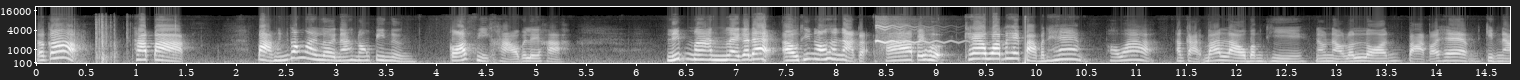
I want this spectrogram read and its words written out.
แล้วก็ทาปาก ปากนี่ไม่ต้องอะไรเลยนะ น้องปีหนึ่งกอสสีขาวไปเลยค่ะ ลิปมันอะไรก็ได้ เอาที่น้องถนัดอะทาไปเถอะ แค่ว่าไม่ให้ปากมันแห้ง เพราะว่าอากาศบ้านเราบางทีหนาวหนาวร้อนร้อนๆปากก็แห้ง กินน้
